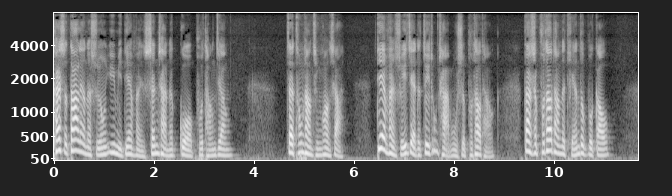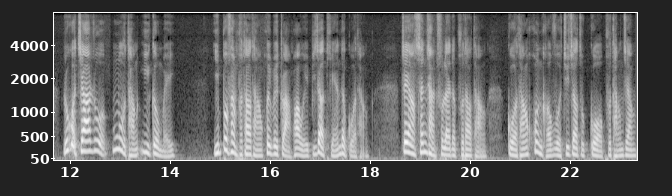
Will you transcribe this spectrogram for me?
开始大量的使用玉米淀粉生产的果葡糖浆。在通常情况下，淀粉水解的最终产物是葡萄糖，但是葡萄糖的甜度不高。如果加入木糖异构酶，一部分葡萄糖会被转化为比较甜的果糖，这样生产出来的葡萄糖果糖混合物就叫做果葡糖浆。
